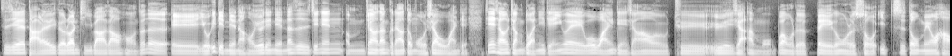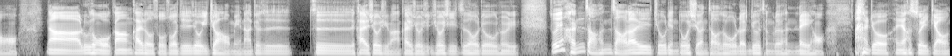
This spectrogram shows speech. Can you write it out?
直接打了一个乱七八糟哦，真的诶，有一点点啦，吼，有一点点，但是今天嗯，减好单可能要等我下午晚一点。今天想要讲短一点，因为我晚一点想要去约一下按摩，不然我的背跟我的手一直都没有好哦。那那如同我刚刚开头所说，其实就一觉好眠啊，就是是开始休息嘛，开始休息，休息之后就休息。昨天很早很早，大概九点多洗完澡的时候，我人就整个人很累哈，就很想睡觉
